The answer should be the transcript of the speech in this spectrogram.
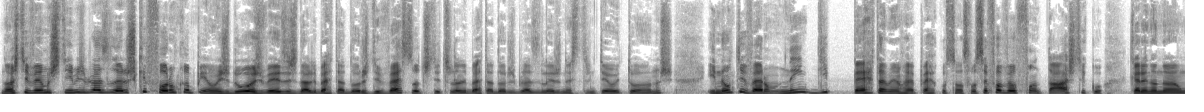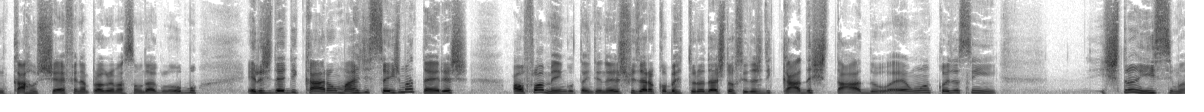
nós tivemos times brasileiros que foram campeões duas vezes da Libertadores, diversos outros títulos da Libertadores brasileiros nesses 38 anos, e não tiveram nem de perto a mesma repercussão. Se você for ver o Fantástico, querendo ou não, é um carro-chefe na programação da Globo, eles dedicaram mais de seis matérias ao Flamengo, tá entendendo? Eles fizeram a cobertura das torcidas de cada estado. É uma coisa assim estranhíssima.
